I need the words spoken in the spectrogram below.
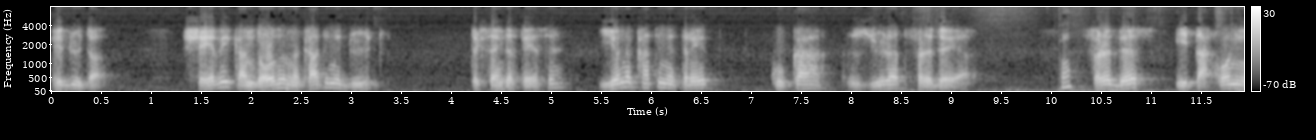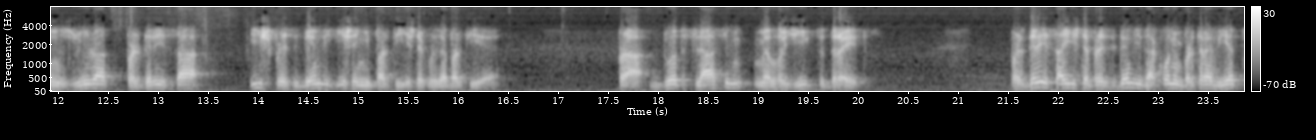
E dyta. Sherri ka ndodhur në katin e dytë të kësaj ndërtese, jo në katin e tretë ku ka zyrat FRD-ja. Po. FRD-s i takonin zyrat përderisa ish-presidenti kishte një parti, ishte kryetar partie. Pra, duhet të flasim me logjikë të drejtë. Përderisa ai ishte president i takonin për 3 vjet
